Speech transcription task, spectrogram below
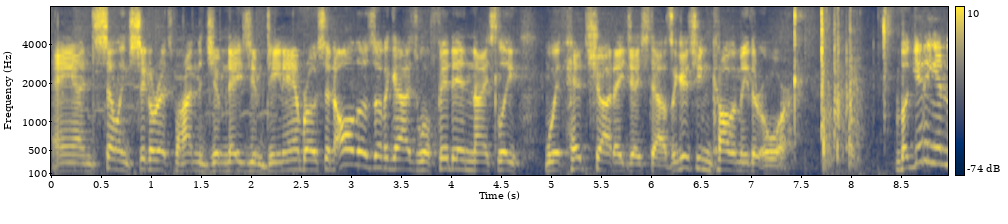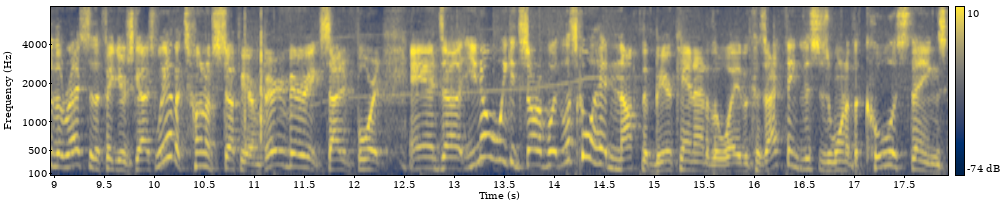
and selling cigarettes behind the gymnasium Dean Ambrose, and all those other guys will fit in nicely with Headshot AJ Styles. I guess you can call them either or. But getting into the rest of the figures, guys, we have a ton of stuff here. I'm very, very excited for it. And uh, you know what we can start off with? Let's go ahead and knock the beer can out of the way because I think this is one of the coolest things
